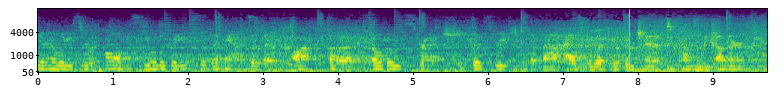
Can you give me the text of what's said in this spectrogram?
Interlace your palms, feel the base of the hands, and then uh, elbows stretch, fists reach to the mat as you lift the chin to come to the other.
